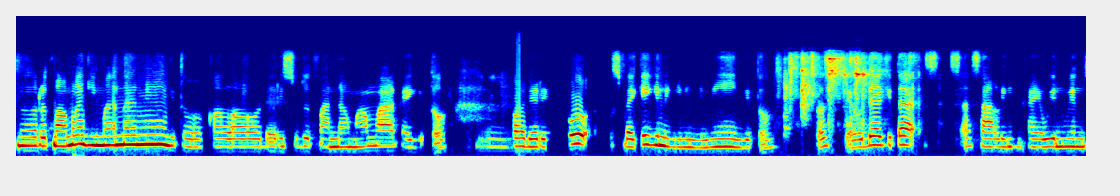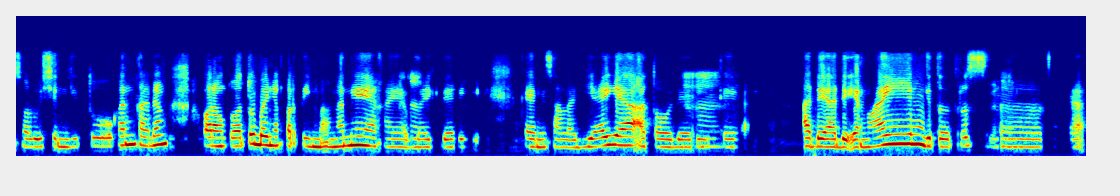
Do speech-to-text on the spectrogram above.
menurut mama gimana nih gitu kalau dari sudut pandang mama kayak gitu hmm. kalau dari aku sebaiknya gini gini gini gitu terus ya udah kita saling kayak win-win solution gitu kan kadang orang tua tuh banyak pertimbangannya ya kayak hmm. baik dari kayak misalnya biaya atau dari hmm. kayak adik-adik yang lain gitu. Terus hmm. uh, kayak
